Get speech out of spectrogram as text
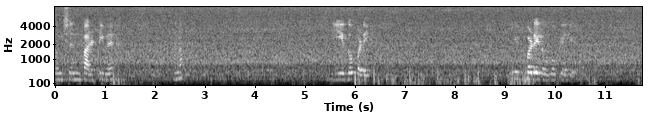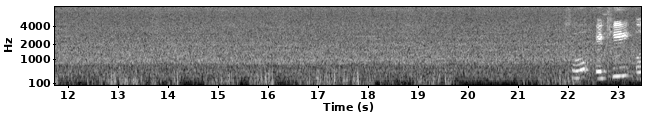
फ़ंक्शन पार्टी में है ना? ये दो बड़े ये बड़े लोगों के लिए। सो so, एक ही ओ,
